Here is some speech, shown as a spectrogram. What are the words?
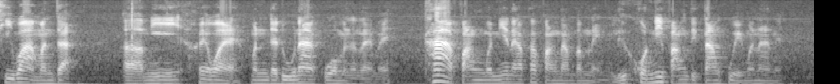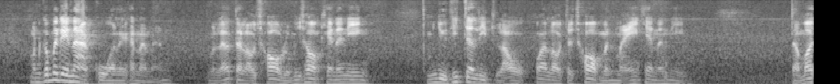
ที่ว่ามันจะมีเรียกว่าไงมันจะดูน่ากลัวมันอะไรไหมถ้าฟังวันนี้นะครับ ถ้าฟังตามตำแหน่ง หรือคนที่ฟังติดตามครูเอกมานานเนี่ยมันก็ไม่ได้น่ากลัวอะไรขนาดนั้น มันแล้วแต่เราชอบหรือไม่ชอบแค่นั้นเอง มันอยู่ที่จริตเราว่าเราจะชอบมันไหมแค่นั้นเอง แต่ว่า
